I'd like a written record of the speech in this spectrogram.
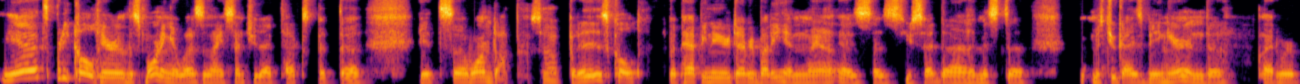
yeah, it's pretty cold here. This morning it was, and I sent you that text, but uh, it's uh, warmed up. So, but it is cold. But happy New Year to everybody, and uh, as as you said, uh, missed uh, missed you guys being here, and uh, glad we're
